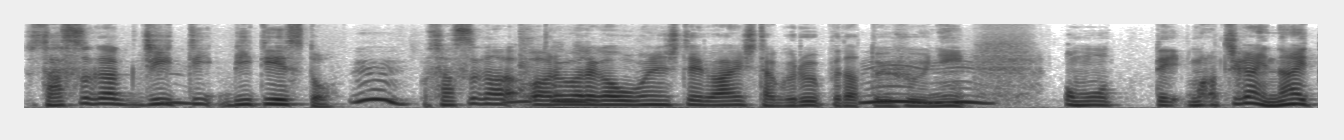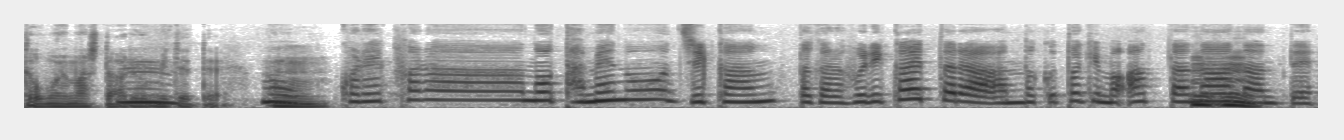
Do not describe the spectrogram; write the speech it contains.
さすが GT、BTS と。うん。さすが我々が応援している愛したグループだというふうに思って間違いないと思いました、あれを見てて。もうこれからのための時間だから振り返ったらあんな時もあったななんて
